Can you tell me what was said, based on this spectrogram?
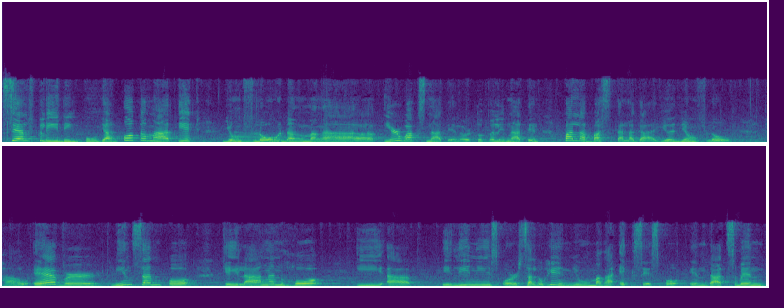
self-cleaning po yan. Automatic yung flow ng mga earwax natin or tutulin natin, palabas talaga. Yun yung flow. However, minsan po, kailangan ho i, ah, ilinis or saluhin yung mga excess po. And that's when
